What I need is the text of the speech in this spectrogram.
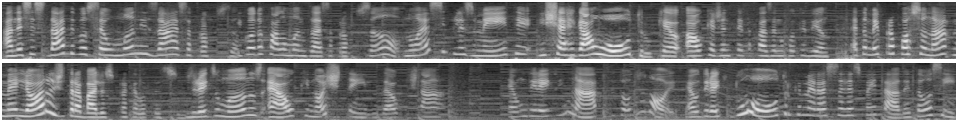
a necessidade de você humanizar essa profissão. E quando eu falo humanizar essa profissão, não é simplesmente enxergar o outro, que é algo que a gente tenta fazer no cotidiano. É também proporcionar melhoras de trabalhos para aquela pessoa. Os direitos humanos é algo que nós temos, é algo que está é um direito inato de todos nós. É o direito do outro que merece ser respeitado. Então, assim,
